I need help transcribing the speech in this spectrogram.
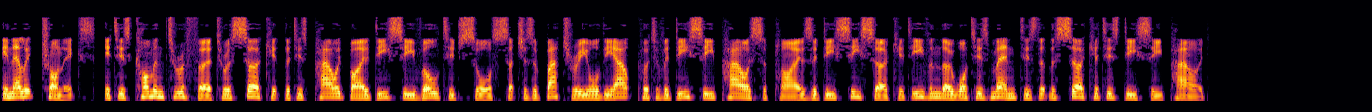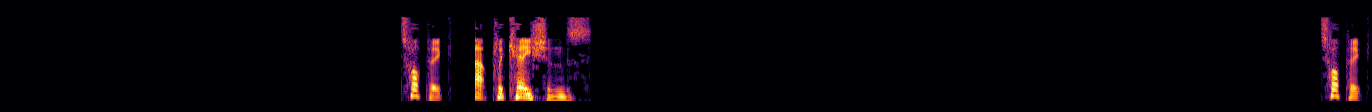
In electronics, it is common to refer to a circuit that is powered by a DC voltage source such as a battery or the output of a DC power supply as a DC circuit even though what is meant is that the circuit is DC powered. Topic: Applications. Topic:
